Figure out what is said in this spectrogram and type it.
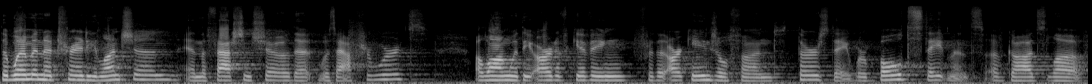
The Women of Trinity luncheon and the fashion show that was afterwards, along with the Art of Giving for the Archangel Fund Thursday, were bold statements of God's love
